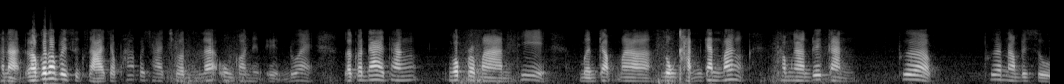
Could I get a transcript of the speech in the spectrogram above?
ขนาดเราก็ต้องไปศึกษาจากภาคประชาชนและองค์กรอื่น ๆ ด้วย แล้วก็ได้ทั้งงบประมาณที่เหมือนกับมาลงขันกันบ้างทำงานด้วยกัน เพื่อเพื่อนำไปสู่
